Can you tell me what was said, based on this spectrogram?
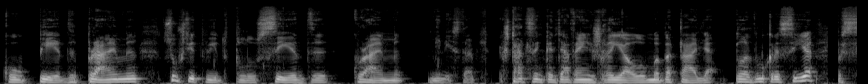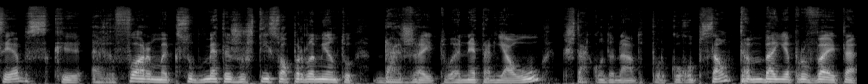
com o P de Prime substituído pelo C de Crime Minister. Está desencalhada em Israel uma batalha pela democracia, percebe-se que a reforma que submete a justiça ao Parlamento dá jeito a Netanyahu, que está condenado por corrupção, também aproveita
